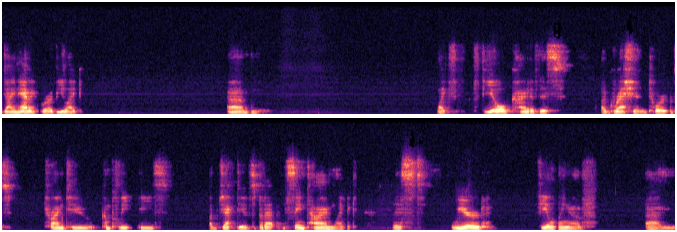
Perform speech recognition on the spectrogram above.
dynamic where I'd be like, um, like feel kind of this aggression towards trying to complete these objectives, but at the same time, like this weird feeling of um,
